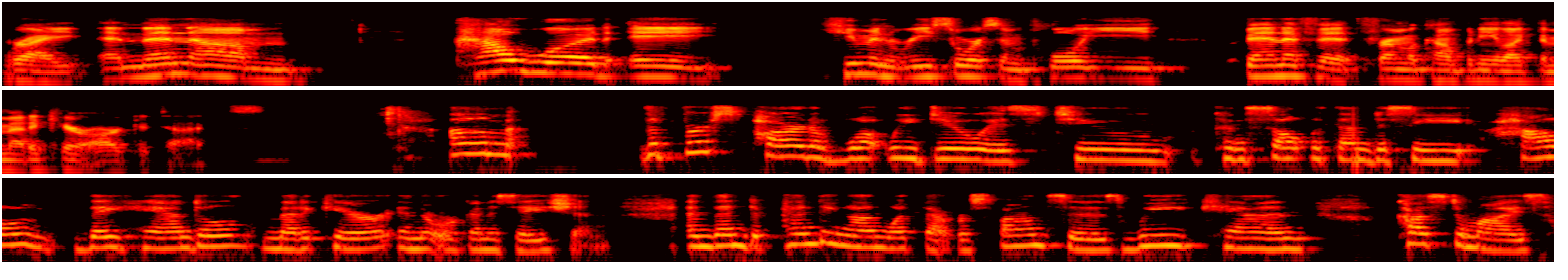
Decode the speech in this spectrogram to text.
Right. And then um, how would a human resource employee benefit from a company like the Medicare Architects? Um, the first part of what we do is to consult with them to see how they handle Medicare in their organization. And then depending on what that response is, we can customize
